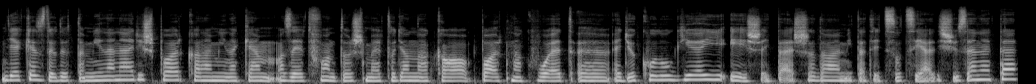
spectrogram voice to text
Ugye kezdődött a millenáris parkkal, ami nekem azért fontos, mert hogy annak a parknak volt egy ökológiai és egy társadalmi, tehát egy szociális üzenete.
